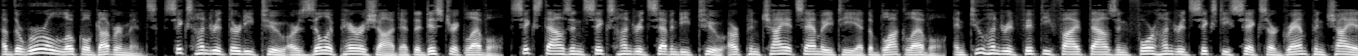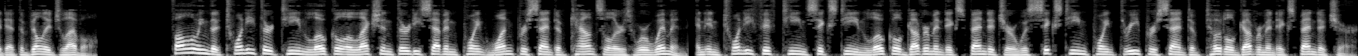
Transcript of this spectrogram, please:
Of the rural local governments, 632 are Zilla Parishad at the district level, 6,672 are Panchayat Samiti at the block level, and 255,466 are Gram Panchayat at the village level. Following the 2013 local election 37.1% of councillors were women, and in 2015–16 local government expenditure was 16.3% of total government expenditure.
